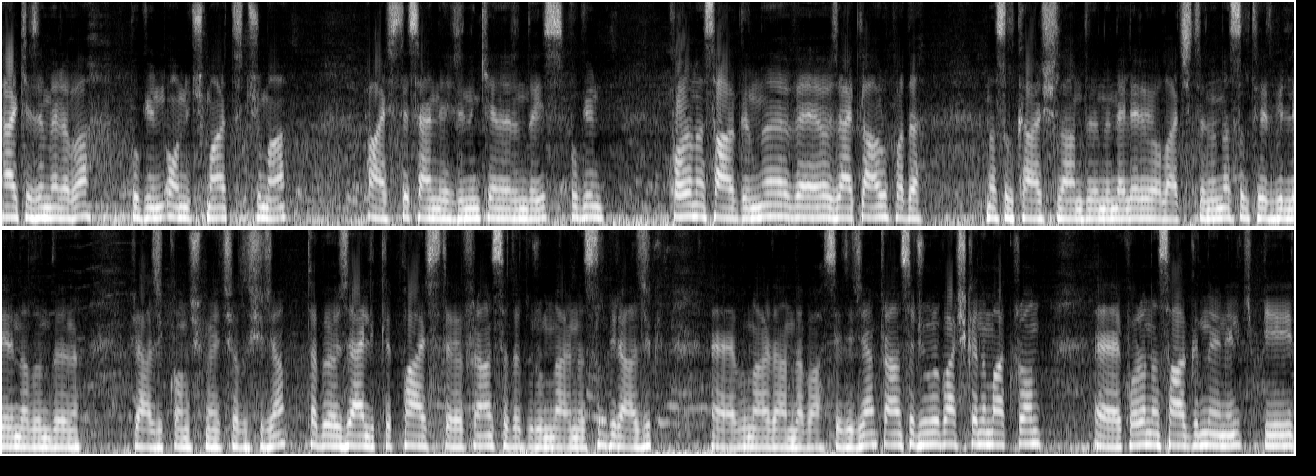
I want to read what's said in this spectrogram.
Herkese merhaba. Bugün 13 Mart Cuma. Paris'te Sen Nehri'nin kenarındayız. Bugün korona salgını ve özellikle Avrupa'da nasıl karşılandığını, nelere yol açtığını, nasıl tedbirlerin alındığını birazcık konuşmaya çalışacağım. Tabii özellikle Paris'te ve Fransa'da durumlar nasıl birazcık e, bunlardan da bahsedeceğim. Fransa Cumhurbaşkanı Macron e, korona salgınına yönelik bir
